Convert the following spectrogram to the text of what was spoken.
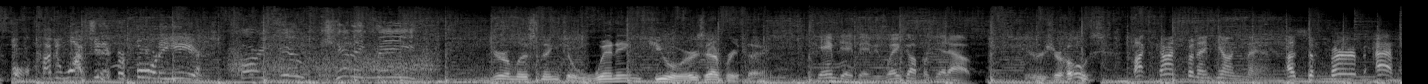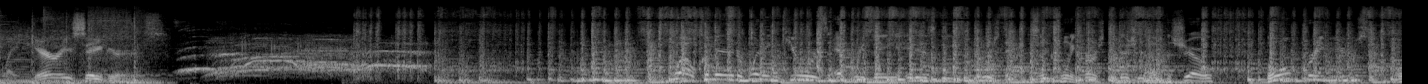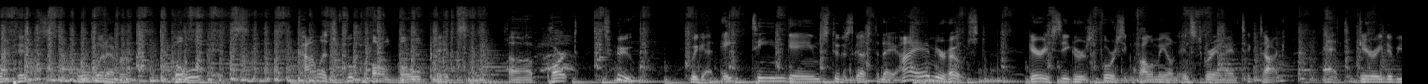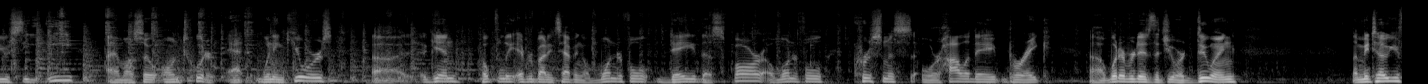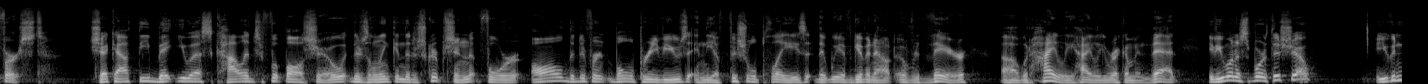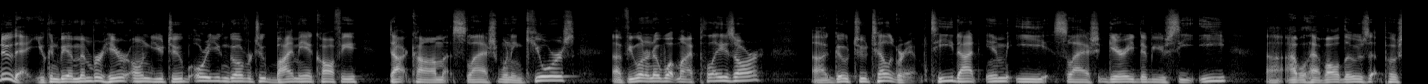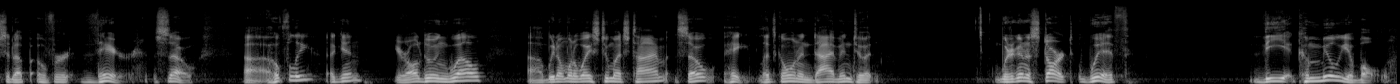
Football. I've been watching it for 40 years. Are you kidding me? You're listening to Winning Cures Everything. Game day, baby. Wake up or get out. Here's your host, A confident young man, a superb athlete. Gary Seegers. Welcome in to Winning Cures Everything. It is the Thursday, December 21st edition of the show. Bowl previews or picks or whatever. Bowl picks. College football bowl picks. Uh, part two. We got 18 games to discuss today. I am your host, Gary Seegers. Of course, you can follow me on Instagram and TikTok at GaryWCE. I am also on Twitter at Winning Cures. Uh, again, hopefully everybody's having a wonderful day thus far, a wonderful Christmas or holiday break, uh, whatever it is that you are doing. Let me tell you first. Check out the BetUS College Football Show. There's a link in the description for all the different bowl previews and the official plays that we have given out over there. Uh, would highly, highly recommend that. If you want to support this show, you can do that. You can be a member here on YouTube, or you can go over to buymeacoffee.com slash winning cures. Uh, if you want to know what my plays are, uh, go to Telegram, t.me slash Gary WCE. Uh, I will have all those posted up over there. So uh, hopefully, again, you're all doing well. Uh, we don't want to waste too much time. So, hey, let's go on and dive into it. We're going to start with the Camellia Bowl.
